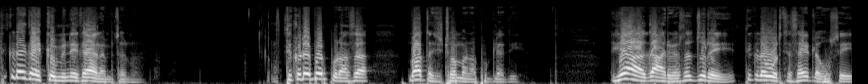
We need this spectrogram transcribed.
तिकडे काही कमी नाही खायला मित्रांनो. तिकडे भरपूर असा भाताची ठोंबाना फुटल्या ती ह्या गारव्याचा जुर आहे तिकडं वरच्या साईडला ऊस आहे.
